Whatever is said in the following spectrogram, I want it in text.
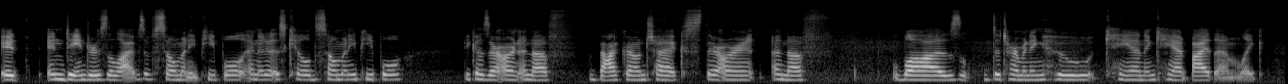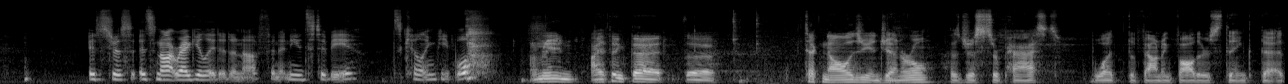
it endangers the lives of so many people, and it has killed so many people because there aren't enough background checks, there aren't enough laws determining who can and can't buy them. Like, it's just, it's not regulated enough, and it needs to be. It's killing people. I mean, I think that the technology in general has just surpassed what the founding fathers think that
